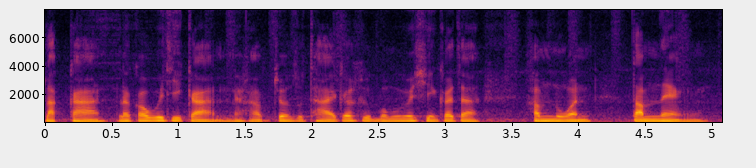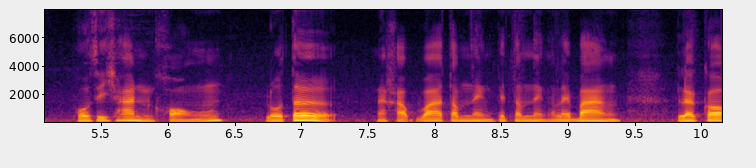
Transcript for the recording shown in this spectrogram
หลักการแล้วก็วิธีการนะครับ จนสุดท้ายก็คือ b o m b e Machine ก็จะคำนวณตำแหน่ง position ของโรเตอร์นะครับว่าตำแหน่งเป็นตำแหน่งอะไรบ้าง แล้วก็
